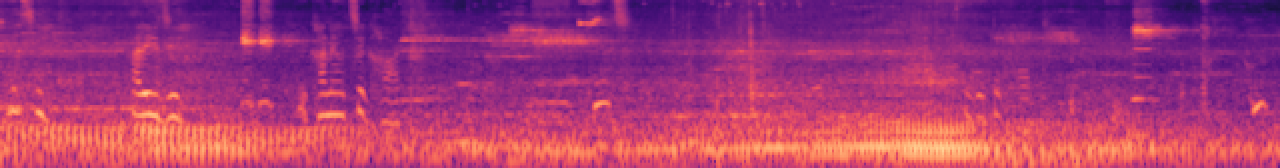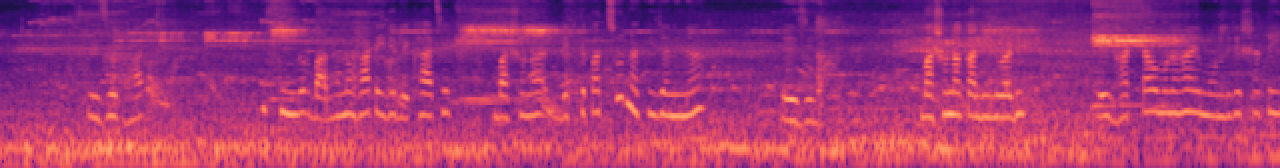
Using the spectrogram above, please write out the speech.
ঠিক আছে? আর এই যে, এখানে হচ্ছে ঘাট। ঠিক আছে এই যে ঘাট, কি সুন্দর বাঁধানো ঘাট, এই যে লেখা আছে, বাসনা, দেখতে পাচ্ছ না কি জানি না? এই যে, বাসনা কালীর বাড়ি। এই ঘাটটাও মনে হয় মন্দিরের সাথেই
